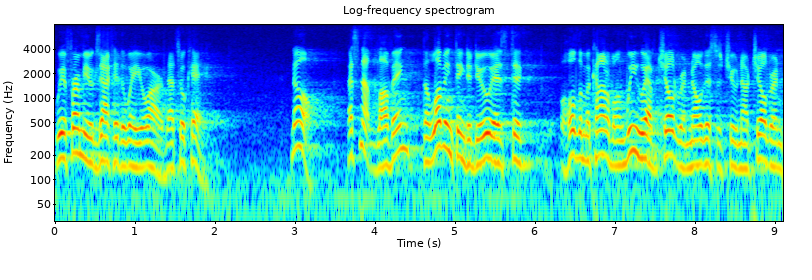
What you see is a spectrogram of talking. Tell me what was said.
We affirm you exactly the way you are. That's okay. No, that's not loving. The loving thing to do is to hold them accountable. And we who have children know this is true. Now, children,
